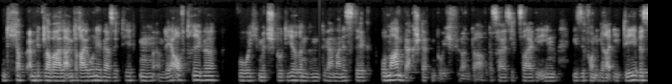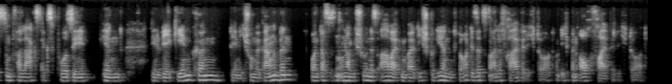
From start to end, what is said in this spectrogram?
und ich habe mittlerweile an drei Universitäten ähm, Lehraufträge, wo ich mit Studierenden der Germanistik Romanwerkstätten durchführen darf. Das heißt, ich zeige ihnen, wie sie von ihrer Idee bis zum Verlagsexposé hin den Weg gehen können, den ich schon gegangen bin. Und das ist ein unheimlich schönes Arbeiten, weil die Studierenden dort, die sitzen alle freiwillig dort und ich bin auch freiwillig dort.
